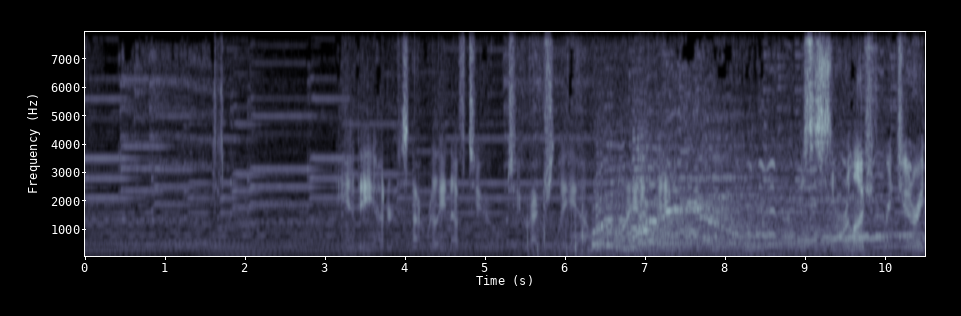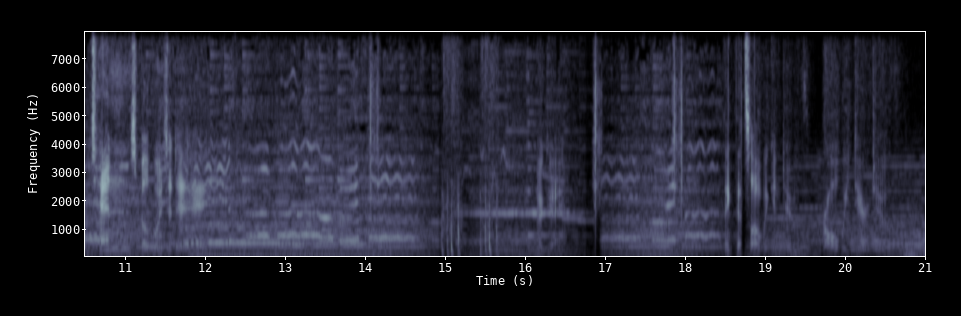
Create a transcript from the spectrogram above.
And 800 is not really enough to, to actually um, buy anything. This system allows you to regenerate 10 spell points a day. Okay. I think that's all we can do, or all we dare do.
